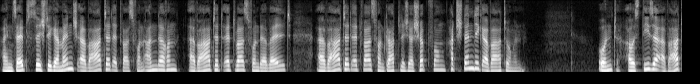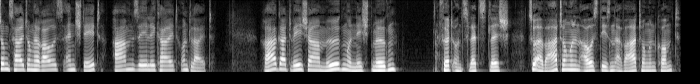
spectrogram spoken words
Ein selbstsüchtiger Mensch erwartet etwas von anderen, erwartet etwas von der Welt, erwartet etwas von göttlicher Schöpfung, hat ständig Erwartungen. Und aus dieser Erwartungshaltung heraus entsteht Armseligkeit und Leid. Ragadvesha mögen und nicht mögen führt uns letztlich zu Erwartungen, aus diesen Erwartungen kommt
